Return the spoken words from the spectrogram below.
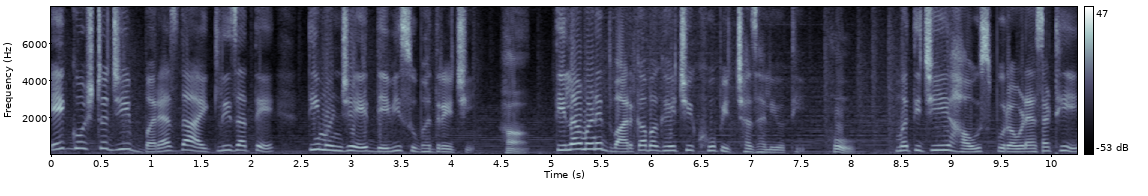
एक गोष्ट जी बऱ्याचदा ऐकली जाते ती म्हणजे देवी सुभद्रेची. हां. तिला म्हणे द्वारका बघायची खूप इच्छा झाली होती. हो. मग तिची हाऊस पुरवण्यासाठी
